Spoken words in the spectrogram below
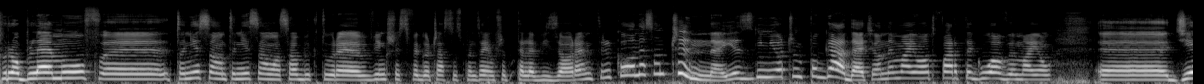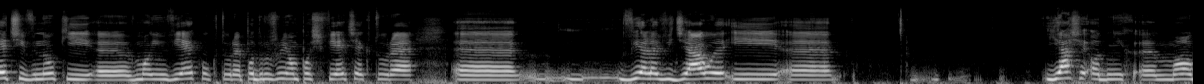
problemów. E, to nie, są, to nie są osoby, które większość swojego czasu spędzają przed telewizorem, tylko one są czynne, jest z nimi o czym pogadać. One mają otwarte głowy, mają e, dzieci, wnuki e, w moim wieku, które podróżują po świecie, które e, wiele widziały i e, ja się od nich e, mo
